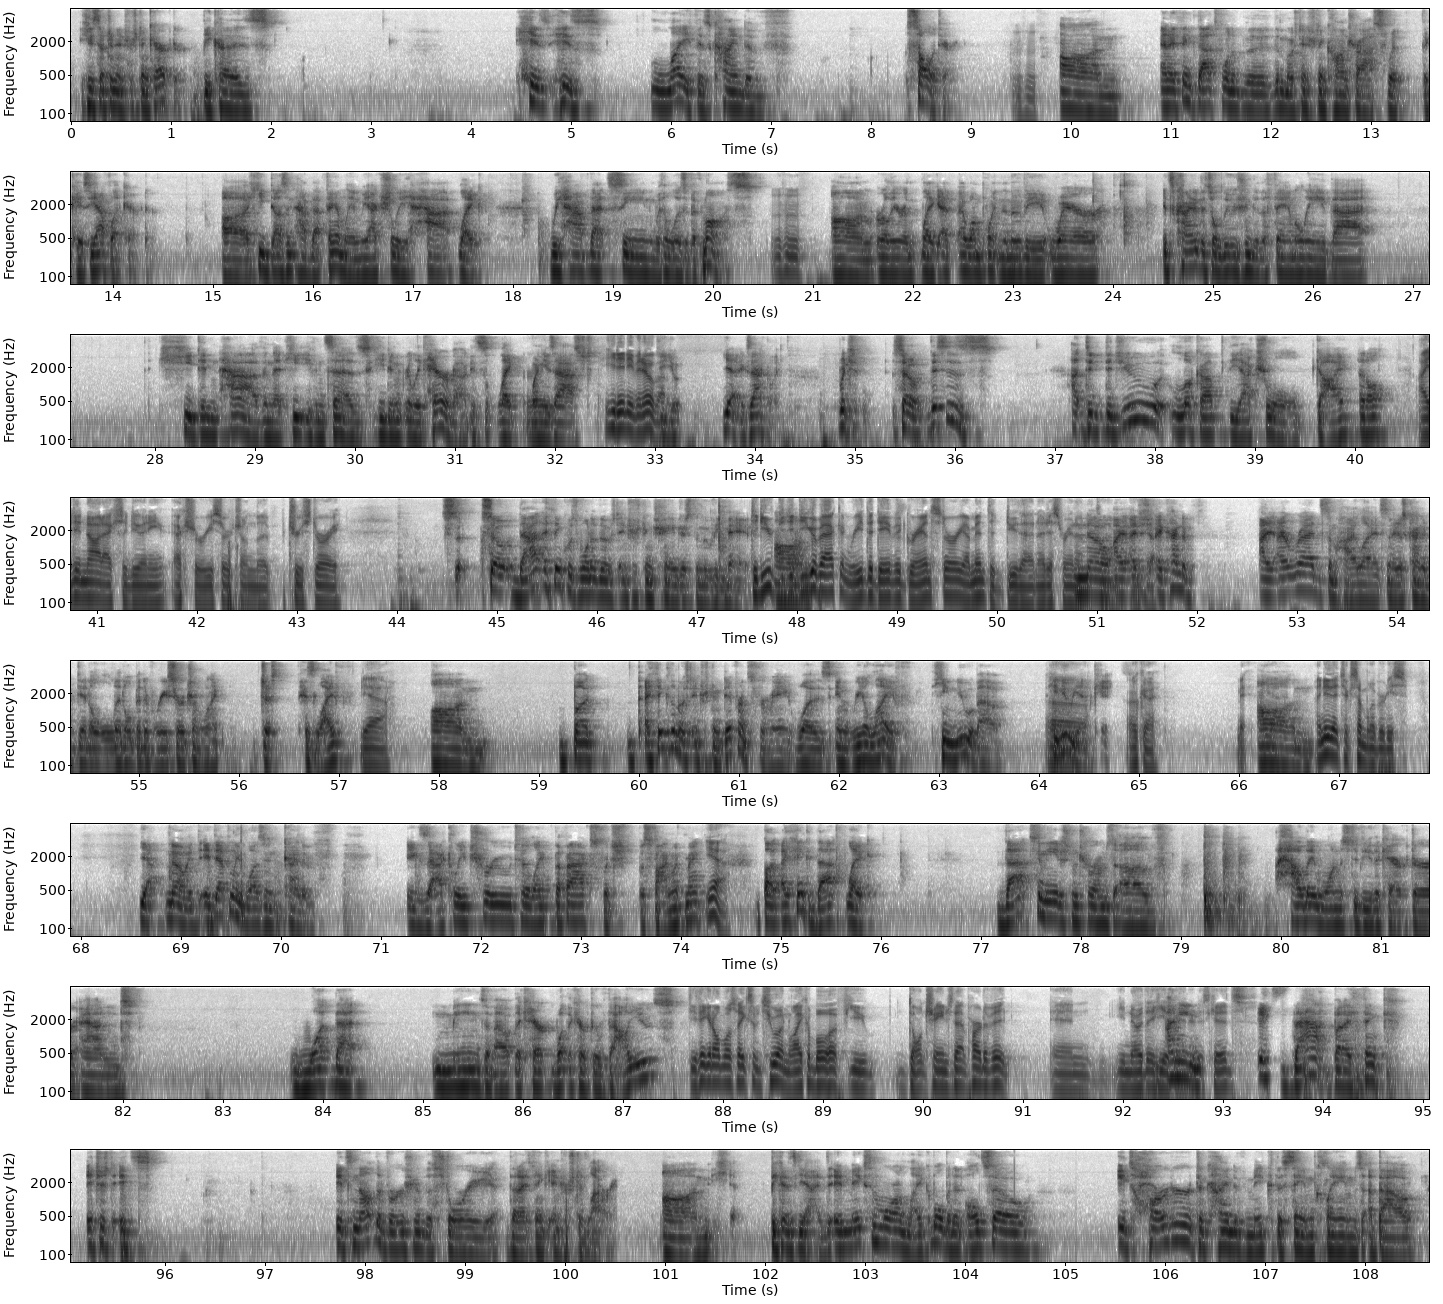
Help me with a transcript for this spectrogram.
he's such an interesting character because his his life is kind of solitary. Mm-hmm. Um, and I think that's one of the, the most interesting contrasts with the Casey Affleck character. Uh, he doesn't have that family, and we actually have like we have that scene with Elisabeth Moss mm-hmm. um, earlier, like at, at one point in the movie, where it's kind of this allusion to the family that he didn't have, and that he even says he didn't really care about. It's like when he's asked, he didn't even know about. You, yeah, exactly. Which so this is. Uh, did did you look up the actual guy at all? I did not actually do any extra research on the true story. So, so that I think was one of those interesting changes the movie made. Did you um, did you go back and read the David Grann story? I meant to do that and I just ran out. Of time. No, I, I, just I kind of I, I read some highlights and I just kind of did a little bit of research on like just his life. Yeah. Um, but I think the most interesting difference for me was in real life he knew about he uh, knew he had kids. Okay. Yeah. Um, I knew they took some liberties. Yeah, no, it, it definitely wasn't kind of exactly true to like the facts, which was fine with me. Yeah. But I think that like that to me, just in terms of how they want us to view the character and what that means about the char- what the character values. Do you think it almost makes him too unlikable if you don't change that part of it? And you know that he abandoned I mean, his kids. It's that, but I think it just it's it's not the version of the story that I think interested Lowery. Um, because yeah, it makes him more unlikable, but it also it's harder to kind of make the same claims about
